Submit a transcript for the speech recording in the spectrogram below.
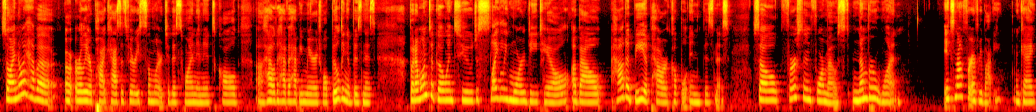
So I know I have a, a earlier podcast that's very similar to this one, and it's called uh, "How to Have a Happy Marriage While Building a Business." But I want to go into just slightly more detail about how to be a power couple in business. So, first and foremost, number one, it's not for everybody, okay?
